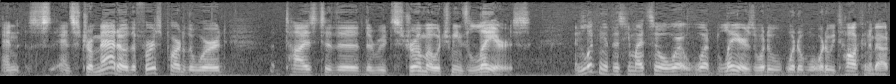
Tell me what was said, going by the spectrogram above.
And and stromato, the first part of the word, ties to the, the root stroma, which means layers. And looking at this, you might say, well, what, what layers? What, what, what are we talking about?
